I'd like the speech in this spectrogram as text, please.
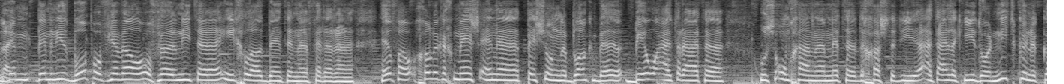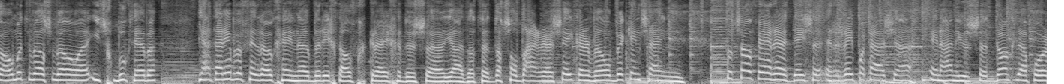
Ik ben, ben, benieuwd, Bob, of je wel of niet ingelood bent. En verder heel veel gelukkige mensen. En pension Blankenbeel uiteraard. hoe ze omgaan met de gasten die uiteindelijk hierdoor niet kunnen komen. Terwijl ze wel iets geboekt hebben. Ja, daar hebben we verder ook geen bericht over gekregen. Dus ja, dat, dat zal daar zeker wel bekend zijn. Tot zover deze reportage en haar nieuws. dank daarvoor.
